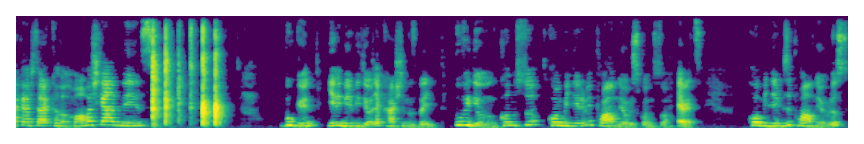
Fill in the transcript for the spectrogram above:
arkadaşlar kanalıma hoş geldiniz. Bugün yeni bir video ile karşınızdayım. Bu videonun konusu kombinlerimi puanlıyoruz konusu. Evet. Kombinlerimizi puanlıyoruz.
